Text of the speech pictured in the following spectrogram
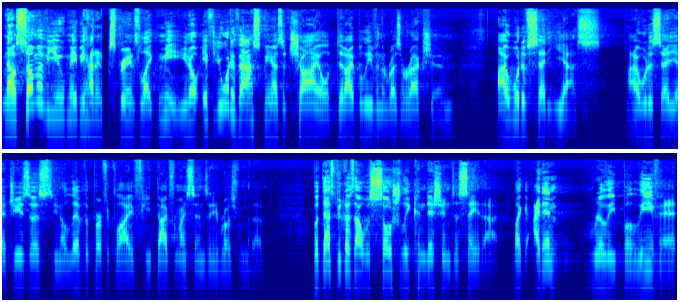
Now, some of you maybe had an experience like me. You know, if you would have asked me as a child, did I believe in the resurrection? I would have said yes. I would have said, yeah, Jesus, you know, lived the perfect life. He died for my sins and he rose from the dead. But that's because I was socially conditioned to say that. Like, I didn't really believe it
